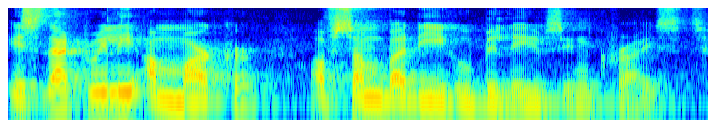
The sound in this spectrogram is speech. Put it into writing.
Is that really a marker? of somebody who believes in Christ?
